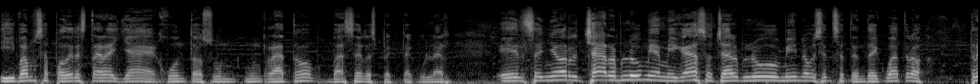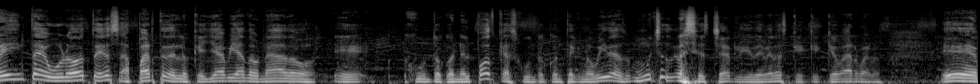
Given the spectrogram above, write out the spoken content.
Y vamos a poder estar allá juntos un, un rato. Va a ser espectacular. El señor Char Blue, mi amigazo Char Blue 1974. 30 eurotes, aparte de lo que ya había donado eh, junto con el podcast, junto con Tecnovidas. Muchas gracias, Charlie, de veras que, que, que bárbaro. Eh,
